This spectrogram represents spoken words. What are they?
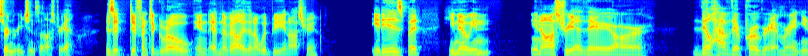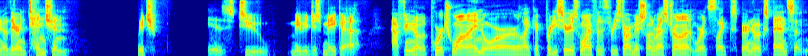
certain regions in Austria. Is it different to grow in Edna Valley than it would be in Austria? It is, but you know in in Austria they are they'll have their program, right? You know, their intention which is to maybe just make a afternoon on the porch wine or like a pretty serious wine for the three star Michelin restaurant where it's like spare no expense and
